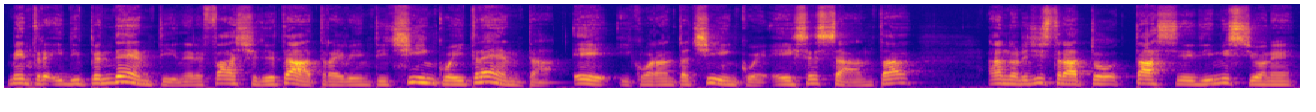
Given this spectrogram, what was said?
mentre i dipendenti nelle fasce di età tra i 25 e i 30 e i 45 e i 60 hanno registrato tassi di dimissione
